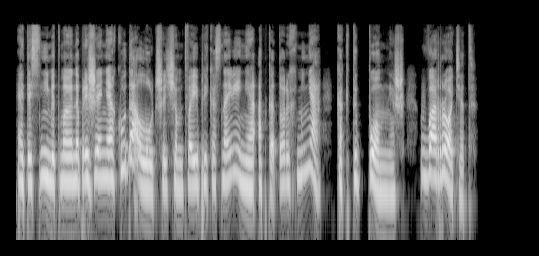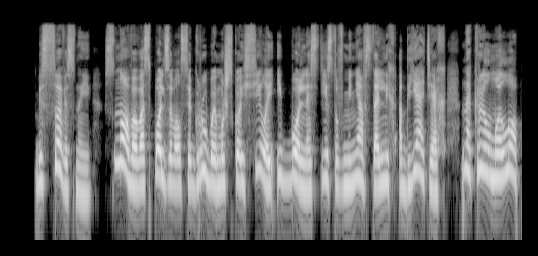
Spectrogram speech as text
это снимет мое напряжение куда лучше, чем твои прикосновения, от которых меня, как ты помнишь, воротит. Бессовестный снова воспользовался грубой мужской силой и, больно стиснув меня в стальных объятиях, накрыл мой лоб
